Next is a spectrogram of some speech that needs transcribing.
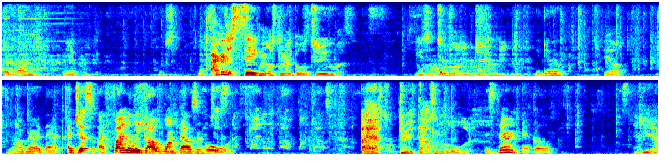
Epic gun? Yep. I gotta save most of my gold to use it too much. You do? Yep. I'll be right back. I just, I finally got 1,000 gold. I have 3,000 gold. Is there an echo? Yeah.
